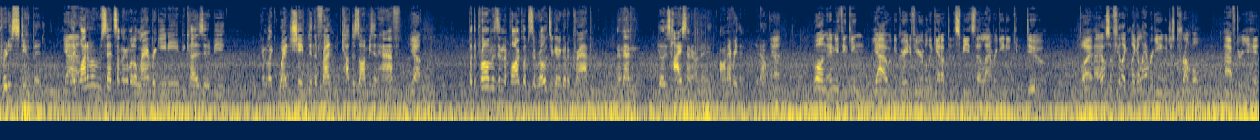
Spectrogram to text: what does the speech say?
pretty stupid. Yeah. Like one of them said something about a Lamborghini because it would be kind of like wedge shaped in the front, and cut the zombies in half. Yeah, But the problem is in an apocalypse, the roads are going to go to crap, and then you'll just high center on any, on everything. You know? yeah. Well, and, and you're thinking, yeah, it would be great if you're able to get up to the speeds that a Lamborghini can do. But I also feel like like a Lamborghini would just crumble after you hit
